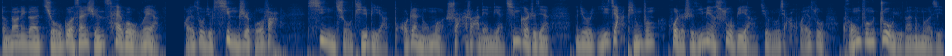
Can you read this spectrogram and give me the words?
等到那个酒过三巡，菜过五味啊，怀素就兴致勃发，信手提笔啊，饱蘸浓墨，刷刷点点，顷刻之间，那就是一架屏风或者是一面素壁啊，就留下怀素狂风骤雨般的墨迹。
